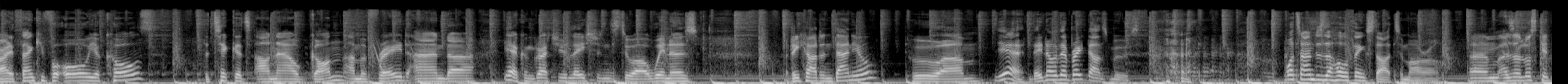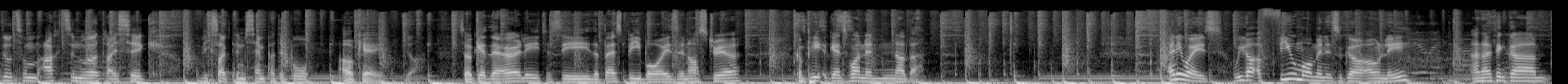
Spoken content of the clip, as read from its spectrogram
All right, thank you for all your calls. The tickets are now gone, I'm afraid. And uh, yeah, congratulations to our winners, Richard and Daniel, who, um, yeah, they know their breakdance moves. what time does the whole thing start tomorrow? Ähm, also los geht es um 18.30 Uhr, wie gesagt im Semper Depot. Okay, Ja. so get there early to see the best B-boys in Austria compete against one another. Anyways, we got a few more minutes to go only, and I think um,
